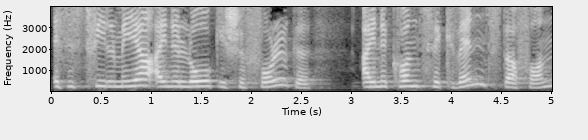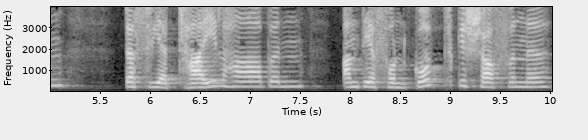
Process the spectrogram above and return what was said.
es ist vielmehr eine logische Folge, eine Konsequenz davon, dass wir teilhaben an der von Gott geschaffene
